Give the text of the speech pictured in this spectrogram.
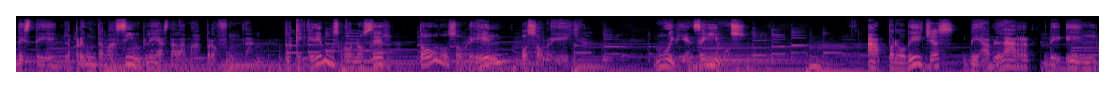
desde la pregunta más simple hasta la más profunda, porque queremos conocer todo sobre él o sobre ella. Muy bien, seguimos aprovechas de hablar de él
